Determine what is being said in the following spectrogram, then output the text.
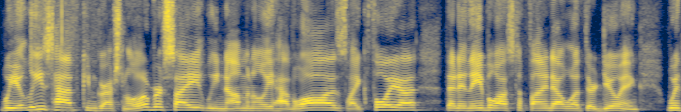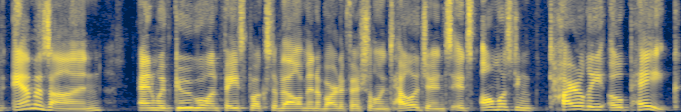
we at least have congressional oversight. We nominally have laws like FOIA that enable us to find out what they're doing. With Amazon, and with Google and Facebook's development of artificial intelligence, it's almost entirely opaque.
